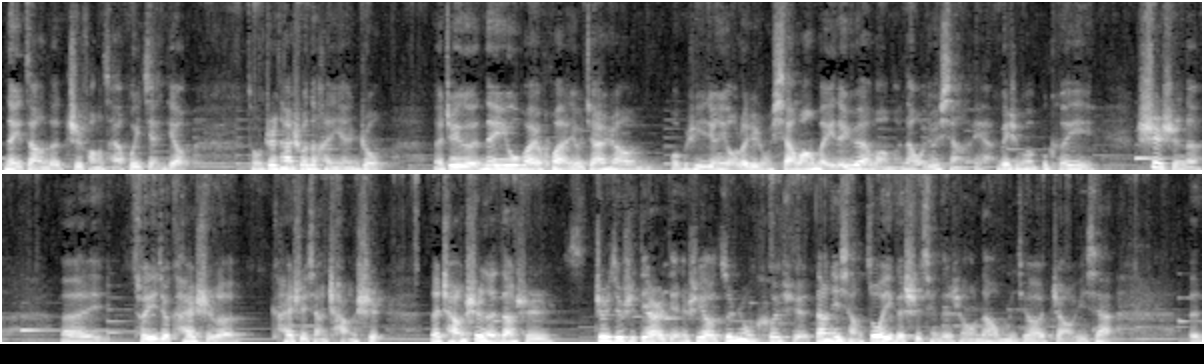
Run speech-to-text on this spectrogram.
内脏的脂肪才会减掉。总之他说的很严重。那这个内忧外患又加上我不是已经有了这种向往美的愿望嘛？那我就想，哎呀，为什么不可以试试呢？呃，所以就开始了，开始想尝试。那尝试呢，当时。这就是第二点，就是要尊重科学。当你想做一个事情的时候，那我们就要找一下，呃，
